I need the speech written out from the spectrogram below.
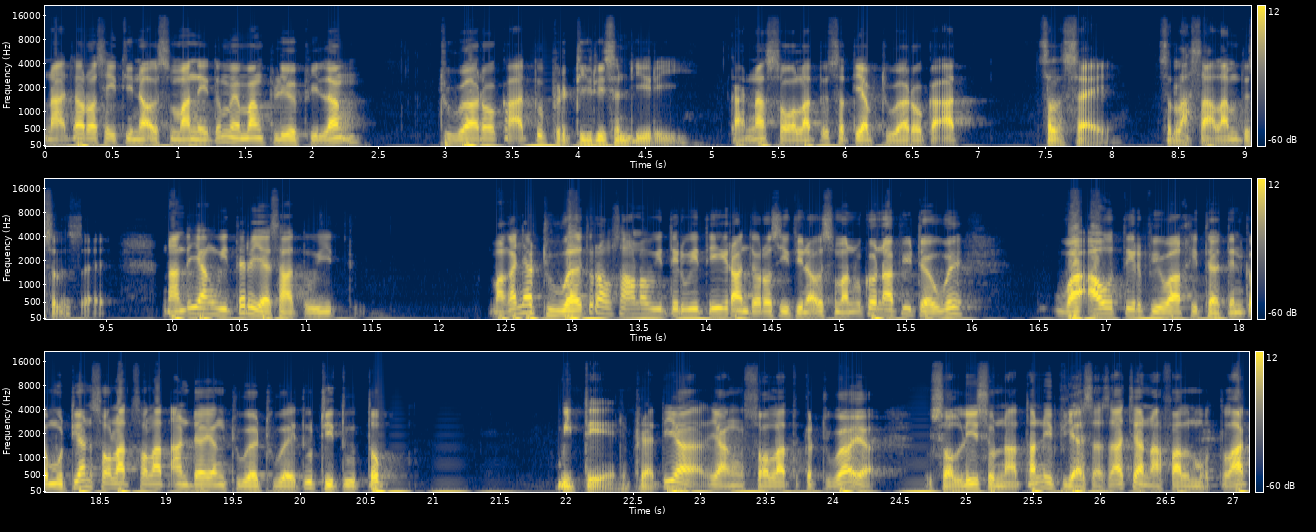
nak cara Sayyidina Utsman itu memang beliau bilang dua rakaat itu berdiri sendiri. Karena sholat itu setiap dua rakaat selesai. Setelah salam itu selesai. Nanti yang witir ya satu itu. Makanya dua itu rasa ono witir-witiran cara Sayyidina Utsman. Mergo Nabi dawuh wa autir biwahidatin. Kemudian sholat-sholat Anda yang dua-dua itu ditutup witir. Berarti ya yang sholat kedua ya soli sunatan ya biasa saja nafal mutlak,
